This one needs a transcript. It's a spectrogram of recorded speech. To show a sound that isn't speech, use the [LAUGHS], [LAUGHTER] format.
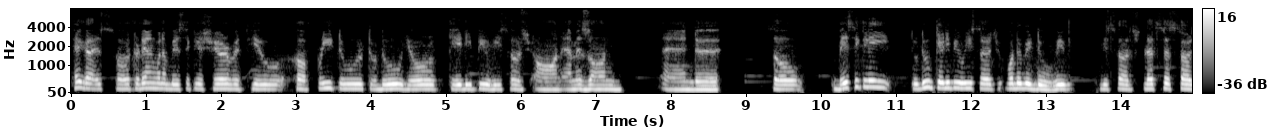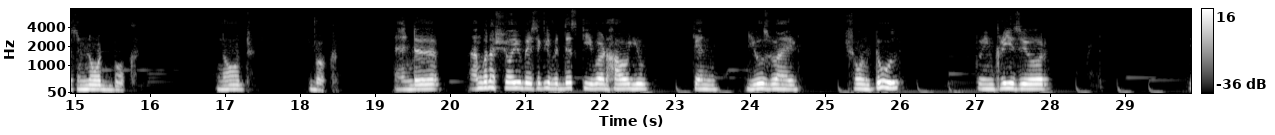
Hey guys, so today I'm going to basically share with you a free tool to do your KDP research on Amazon. And uh, so basically to do KDP research, what do we do? We, we search, let's just search notebook, notebook. And uh, I'm going to show you basically with this keyword how you can use my shown tool to increase your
